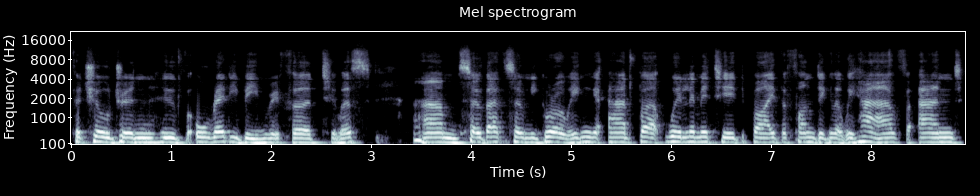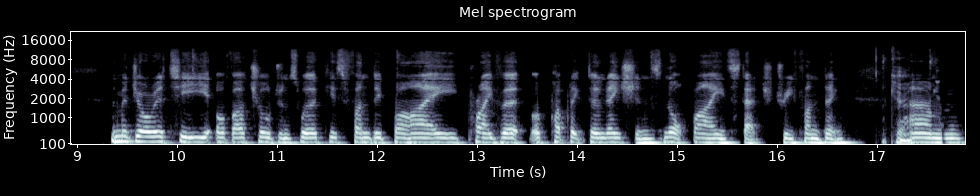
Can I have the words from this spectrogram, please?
for children who've already been referred to us. Um, so that's only growing, uh, but we're limited by the funding that we have. And the majority of our children's work is funded by private or public donations, not by statutory funding. Okay. Um,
